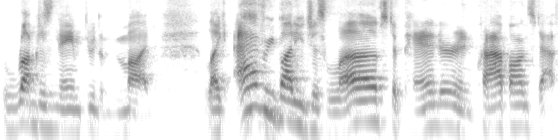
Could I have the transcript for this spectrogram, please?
rubbed his name through the mud like everybody just loves to pander and crap on Steph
